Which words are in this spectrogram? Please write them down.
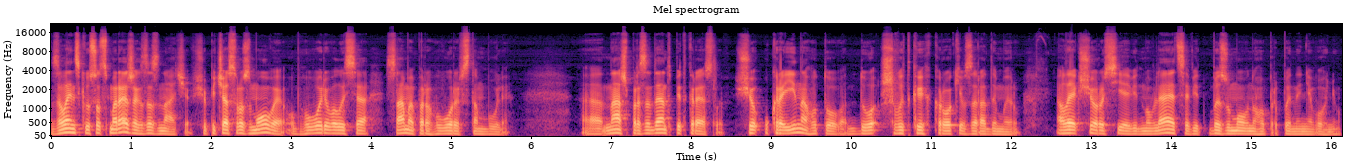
Зеленський у соцмережах зазначив, що під час розмови обговорювалися саме переговори в Стамбулі. Е, Наш президент підкреслив, що Україна готова до швидких кроків заради миру. Але якщо Росія відмовляється від безумовного припинення вогню,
